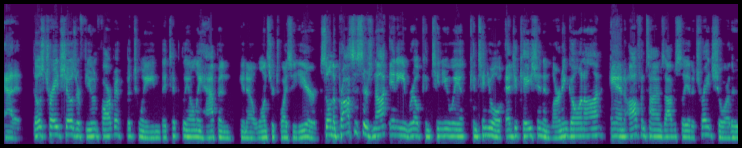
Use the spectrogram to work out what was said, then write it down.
at it. Those trade shows are few and far between. They typically only happen, you know, once or twice a year. So in the process, there's not any real continuing, continual education and learning going on. And oftentimes, obviously at a trade show, there,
